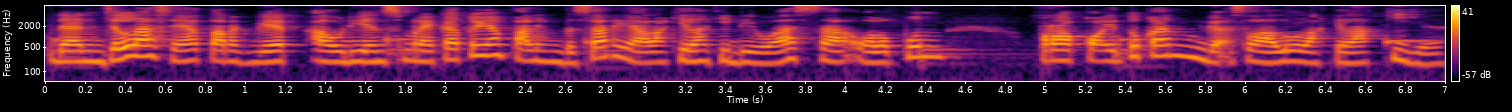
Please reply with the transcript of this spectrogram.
Dan jelas ya, target audiens mereka tuh yang paling besar ya laki-laki dewasa, walaupun perokok itu kan nggak selalu laki-laki ya.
